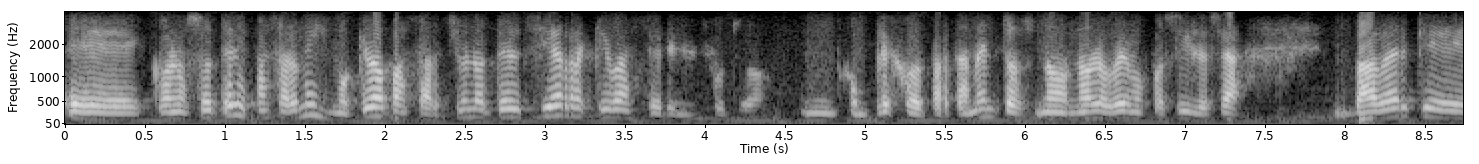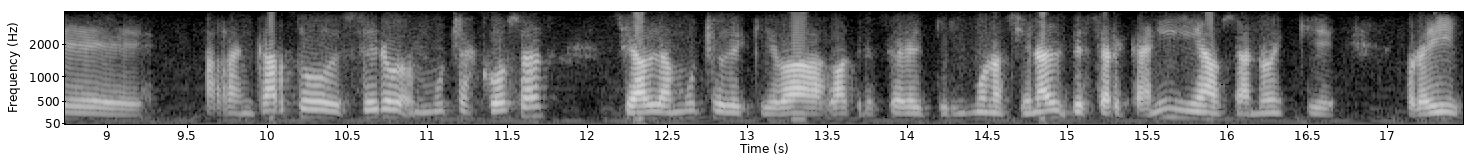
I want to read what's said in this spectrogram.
Eh, con los hoteles pasa lo mismo, ¿qué va a pasar? Si un hotel cierra, ¿qué va a hacer en el futuro? ¿Un complejo de departamentos? No, no lo vemos posible, o sea, va a haber que arrancar todo de cero en muchas cosas se habla mucho de que va, va a crecer el turismo nacional de cercanía, o sea, no es que por ahí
